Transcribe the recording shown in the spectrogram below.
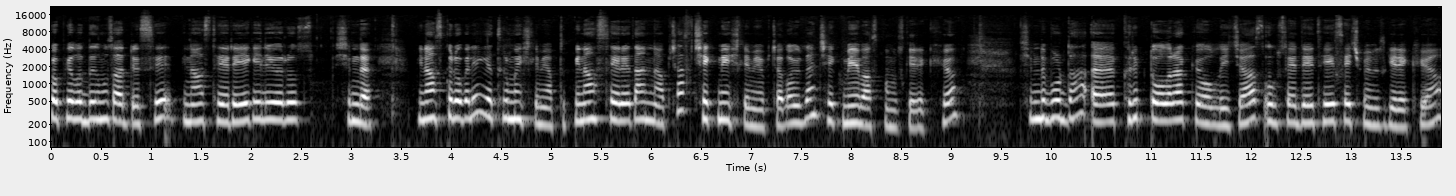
Kopyaladığımız adresi Binance TR'ye geliyoruz. Şimdi Binance Global'e yatırma işlemi yaptık. Binance TR'den ne yapacağız? Çekme işlemi yapacağız. O yüzden çekmeye basmamız gerekiyor. Şimdi burada e, kripto olarak yollayacağız. USDT'yi seçmemiz gerekiyor.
